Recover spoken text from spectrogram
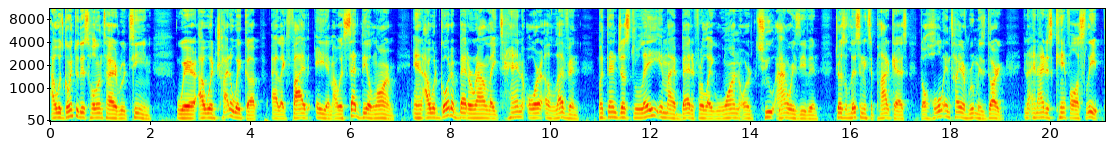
I was going through this whole entire routine where I would try to wake up at like 5 a.m. I would set the alarm and I would go to bed around like 10 or 11, but then just lay in my bed for like one or two hours, even just listening to podcasts. The whole entire room is dark and, and I just can't fall asleep.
